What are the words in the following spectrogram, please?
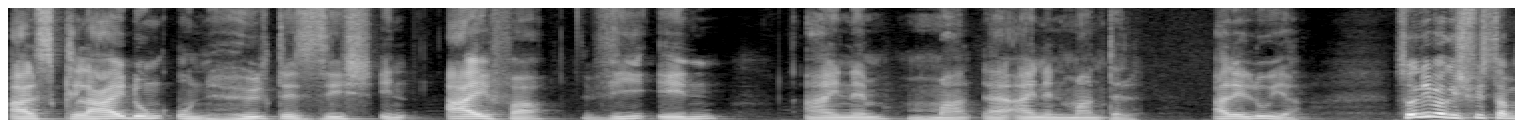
als Kleidung und hüllte sich in Eifer wie in einem Man äh, einen Mantel. Halleluja. So, liebe Geschwister,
